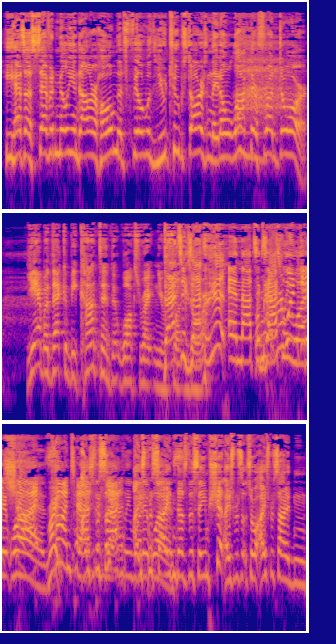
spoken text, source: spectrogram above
He has a seven million dollar home that's filled with YouTube stars, and they don't lock their front door. Yeah, but that could be content that walks right in your That's front exactly door. it. and that's I mean, exactly what it shot. was. Right. Content. Ice That's Poseidon, exactly what it was. Ice it Poseidon was. does the same shit. Ice so Ice Poseidon,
